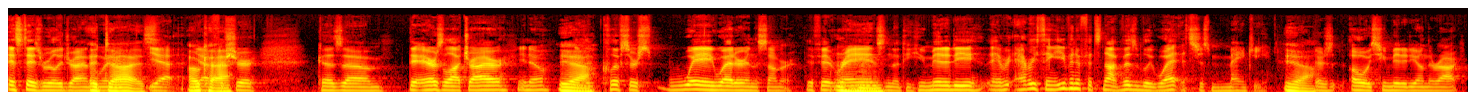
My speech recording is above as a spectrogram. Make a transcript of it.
It stays really dry in the It winter. It does? Yeah. Yeah, Okay. for sure. Because um, the air's a lot drier. You know. Yeah. The cliffs are way wetter in the summer. If it Mhm. rains and the, the humidity, every, everything, even if it's not visibly wet, it's just manky. Yeah. There's always humidity on the rock.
